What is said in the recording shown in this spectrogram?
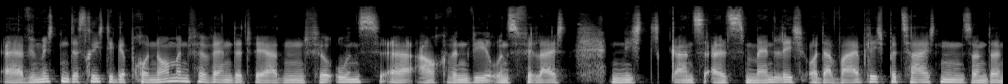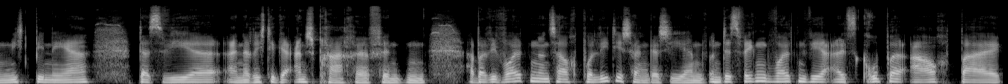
Äh, wir möchten das richtige Pronomen verwendet werden für uns, äh, auch wenn wir uns vielleicht nicht ganz als männlich oder weiblich bezeichnen, sondern nicht binär, dass wir eine richtige Ansprache finden. Aber wir wollten uns auch politisch engagieren und deswegen wollten wir als Gruppe auch bei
